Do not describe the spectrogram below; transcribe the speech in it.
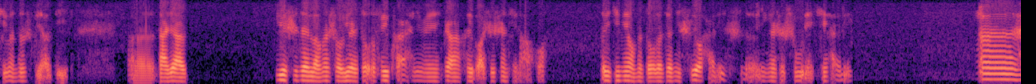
气温都是比较低。呃，大家。越是在冷的时候，越是走得飞快，因为这样可以保持身体暖和。所以今天我们走了将近十六海里，是应该是十五点七海里。嗯，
